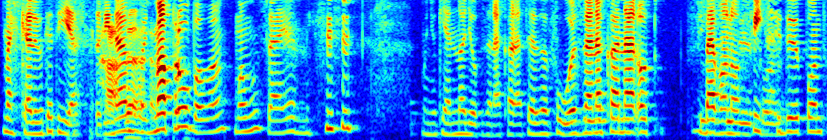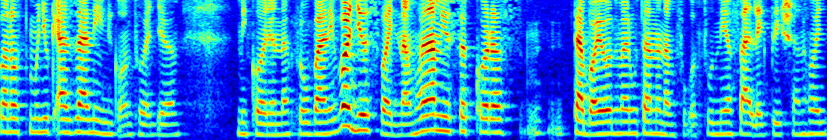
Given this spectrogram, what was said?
Meg kell őket ijeszteni, hát, nem? Hogy ma próba van, ma muszáj jönni. mondjuk ilyen nagyobb zenekarnál, tehát a fúr zenekarnál ott fix be van ott, időpont. fix időpont van ott, mondjuk ezzel nincs gond, hogy mikor jönnek próbálni. Vagy jössz, vagy nem. Ha nem jössz, akkor az te bajod, mert utána nem fogod tudni a fellépésen, hogy,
